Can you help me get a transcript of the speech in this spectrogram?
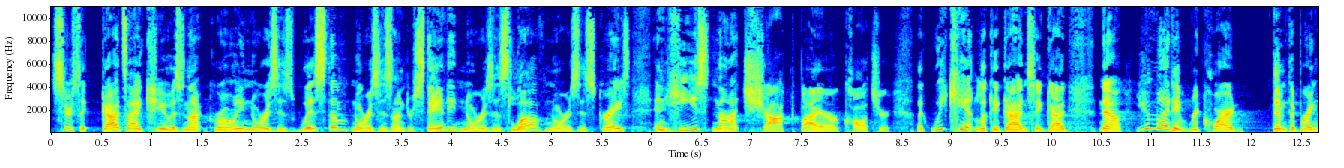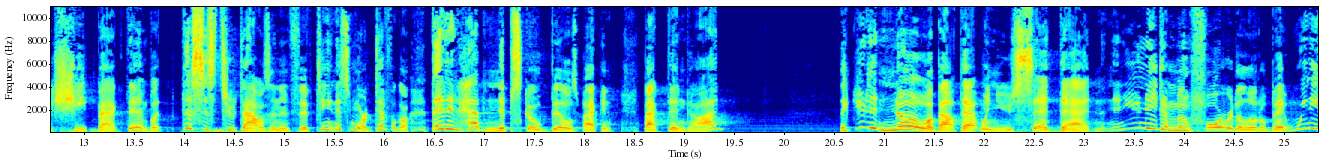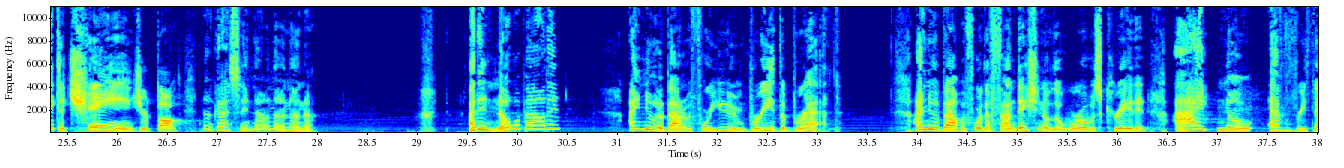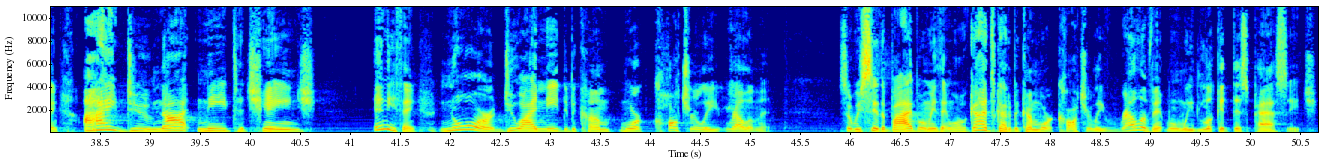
Seriously, God's IQ is not growing, nor is His wisdom, nor is His understanding, nor is His love, nor is His grace, and He's not shocked by our culture. Like, we can't look at God and say, God, now, you might have required them to bring sheep back then, but this is 2015. It's more difficult. They didn't have NIPSCO bills back, in, back then, God. Like, you didn't know about that when you said that. You need to move forward a little bit. We need to change your thoughts. No, God say, no, no, no, no. I didn't know about it. I knew about it before you even breathed the breath. I knew about before the foundation of the world was created. I know everything. I do not need to change anything, nor do I need to become more culturally relevant. So we see the Bible and we think, well, God's got to become more culturally relevant when we look at this passage.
